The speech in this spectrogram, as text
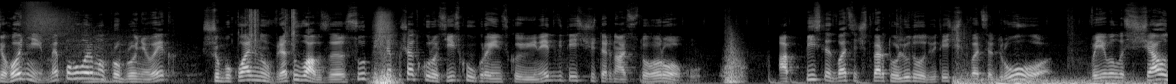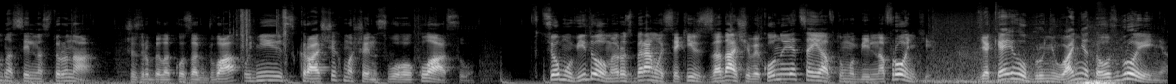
Сьогодні ми поговоримо про броньовик, що буквально врятував ЗСУ після початку російсько-української війни 2014 року. А після 24 лютого 2022 виявилася ще одна сильна сторона, що зробила Козак 2 однією з кращих машин свого класу. В цьому відео ми розберемося, які ж задачі виконує цей автомобіль на фронті, яке його бронювання та озброєння,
